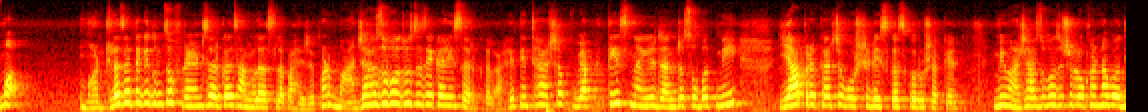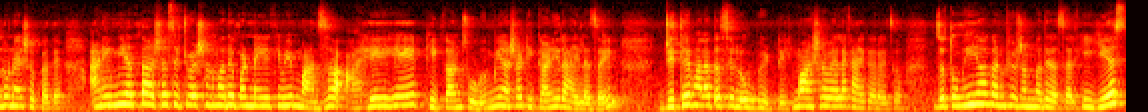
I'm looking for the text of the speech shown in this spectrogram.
मग म्हटलं जातं की तुमचं फ्रेंड सर्कल चांगलं असलं पाहिजे पण माझ्या आजूबाजूचं जे काही सर्कल आहे तिथे अशा व्यक्तीच नाही आहे ज्यांच्यासोबत मी या प्रकारच्या गोष्टी डिस्कस करू शकेन. मी माझ्या आजूबाजूच्या लोकांना बदलू नाही शकत आहे. आणि मी आता अशा सिच्युएशनमध्ये पण नाही आहे की मी माझं आहे हे ठिकाण सोडून मी अशा ठिकाणी राहायला जाईल जिथे मला तसे लोक भेटतील. मग अशा वेळेला काय करायचं? जर तुम्ही या कन्फ्युजनमध्ये असाल की येस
